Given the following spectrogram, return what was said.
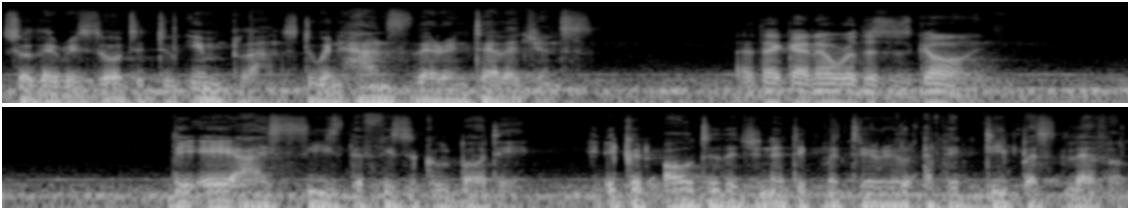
So they resorted to implants to enhance their intelligence. I think I know where this is going. The AI sees the physical body. It could alter the genetic material at the deepest level.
